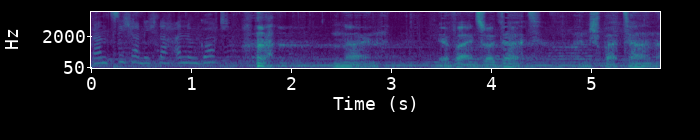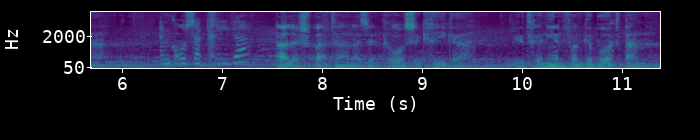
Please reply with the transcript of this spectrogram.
Ganz sicher nicht nach einem Gott. Nein, er war ein Soldat, ein Spartaner. Ein großer Krieger? Alle Spartaner sind große Krieger. Wir trainieren von Geburt an.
